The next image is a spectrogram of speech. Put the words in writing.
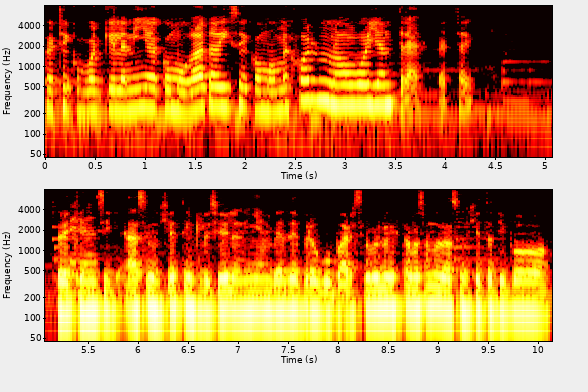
¿cachai? Porque la niña como gata dice como mejor no voy a entrar, ¿cachai? Pero, es que ni siquiera hace un gesto, inclusive la niña en vez de preocuparse por lo que está pasando, hace un gesto tipo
